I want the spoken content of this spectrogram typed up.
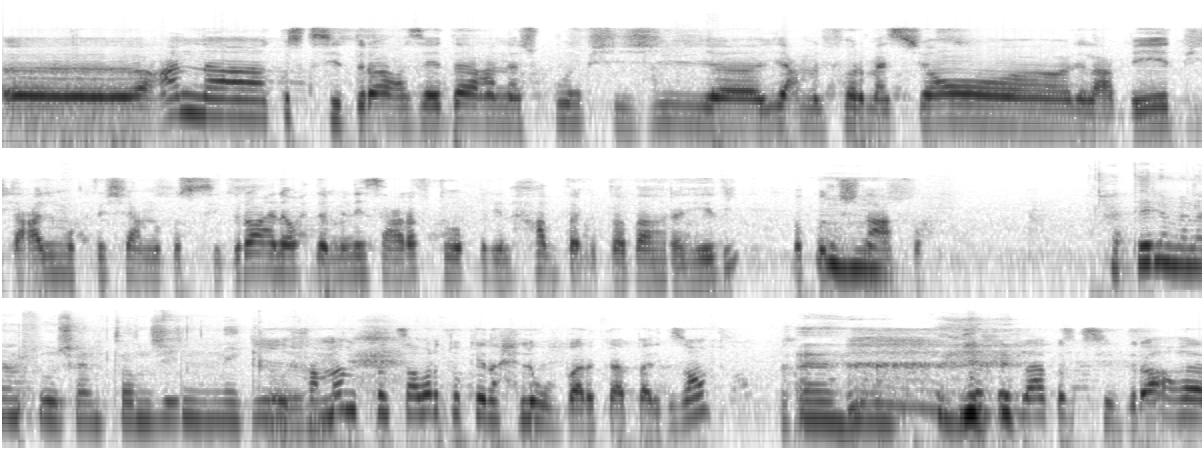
آه عندنا كسكسي دراع زاده عندنا شكون باش يجي يعمل formation للعباد باش يتعلموا كيفاش يعملوا كسكسي دراع أنا واحدة من الناس عرفته وقت اللي نحضر التظاهرة هذه ما كنتش نعرفه حتى أنا ما نعرفوش عن طنجين ناكلو خممت تصورته كان حلو بركة باغ اكزومبل يا أخي طلع كسكسي دراع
